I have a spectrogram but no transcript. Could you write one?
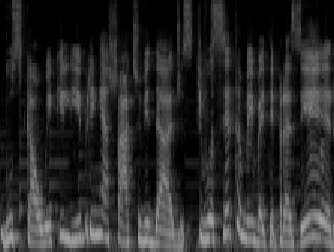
buscar o equilíbrio equilíbrio em achar atividades que você também vai ter prazer,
